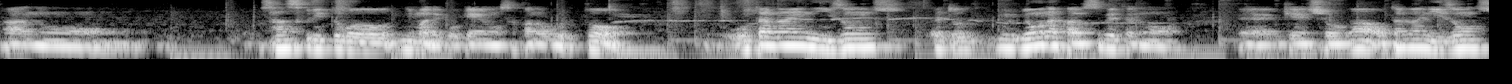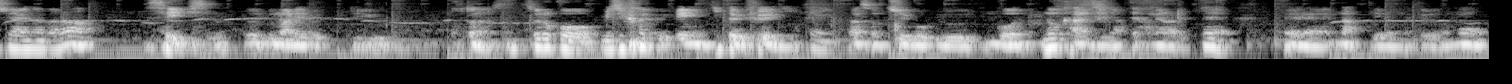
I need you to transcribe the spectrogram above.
あのーサンスクリット語にまで語源を遡ると、お互いに依存し、えっと、世の中のすべての、えー現象がお互いに依存し合いながら正規する、生まれるっていうことなんですね。それをこう、短く演技というふうに、うんまあ、その中国語の漢字に当てはめられて、えーなっているんだけれども、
